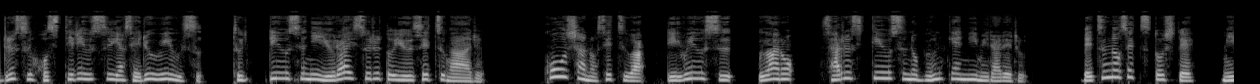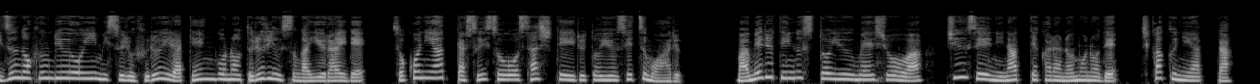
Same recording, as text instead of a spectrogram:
ルス・ホスティリウスやセルウィウス、トゥッリウスに由来するという説がある。後者の説は、リウィウス、ウアロ、サルスティウスの文献に見られる。別の説として、水の噴流を意味する古いラテン語のトゥルリウスが由来で、そこにあった水槽を指しているという説もある。マメルティヌスという名称は、中世になってからのもので、近くにあった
